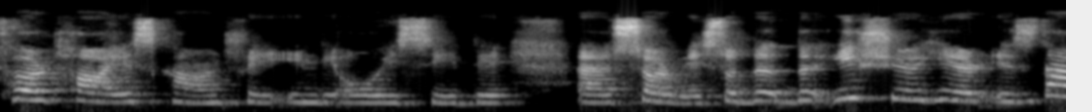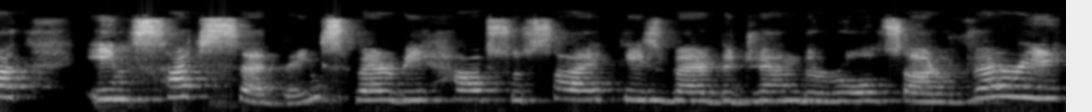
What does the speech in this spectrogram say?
third highest country in the OECD uh, survey. So the, the issue here is that in such settings where we have societies where the gender roles are very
